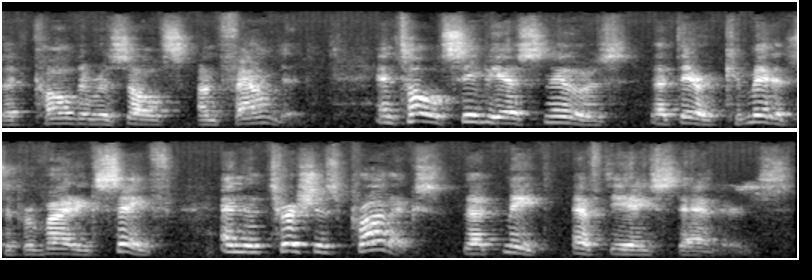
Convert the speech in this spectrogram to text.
that called the results unfounded and told CBS News that they are committed to providing safe and nutritious products that meet FDA standards.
